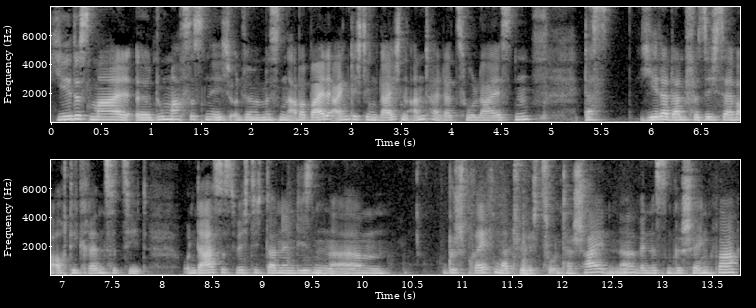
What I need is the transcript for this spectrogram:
jedes Mal, äh, du machst es nicht und wir müssen aber beide eigentlich den gleichen Anteil dazu leisten, dass jeder dann für sich selber auch die Grenze zieht. Und da ist es wichtig, dann in diesen ähm, Gesprächen natürlich zu unterscheiden. Ne? Wenn es ein Geschenk war,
